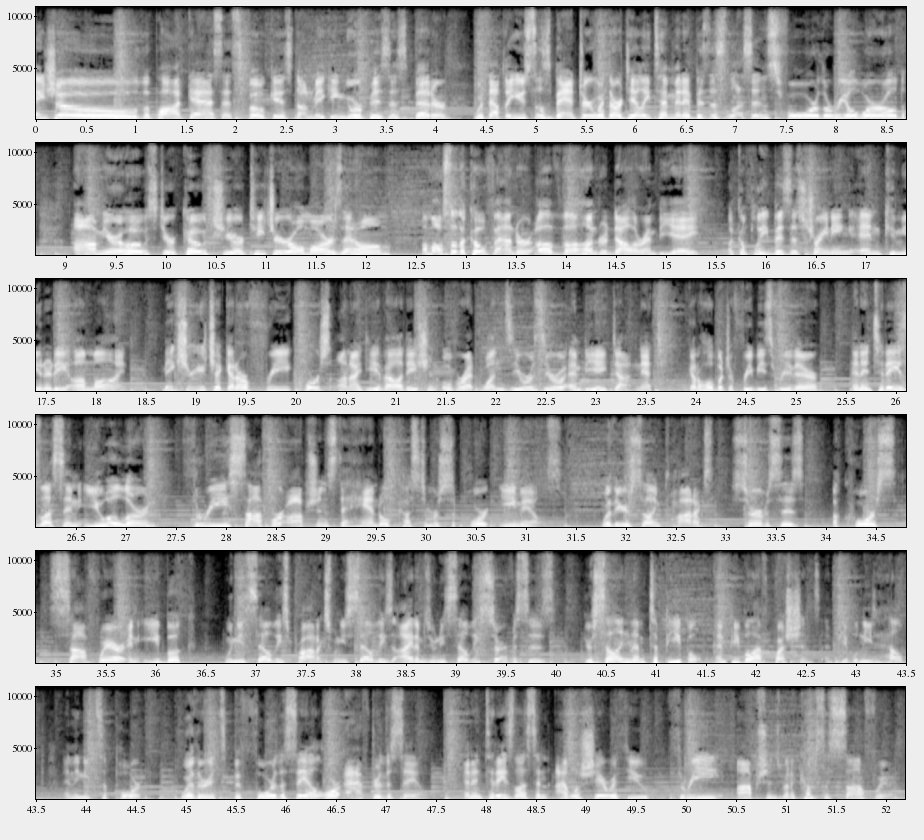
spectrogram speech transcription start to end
MBA Show, the podcast that's focused on making your business better without the useless banter with our daily 10 minute business lessons for the real world. I'm your host, your coach, your teacher, Omar Zenhom. I'm also the co founder of the $100 MBA, a complete business training and community online. Make sure you check out our free course on idea validation over at 100mba.net. We've got a whole bunch of freebies for you there. And in today's lesson, you will learn three software options to handle customer support emails. Whether you're selling products, services, a course, software, an ebook, when you sell these products, when you sell these items, when you sell these services, you're selling them to people. And people have questions, and people need help, and they need support, whether it's before the sale or after the sale. And in today's lesson, I will share with you three options when it comes to software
